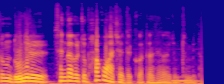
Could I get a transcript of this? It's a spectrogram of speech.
좀 논의를 생각을 좀 하고 하셔야 될 것 같다는 생각이 좀 듭니다.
